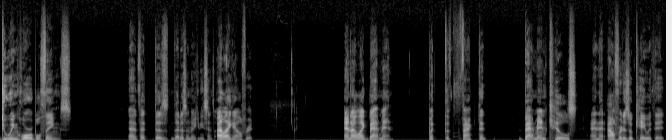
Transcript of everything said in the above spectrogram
doing horrible things. That that does that doesn't make any sense. I like Alfred and I like Batman. But the fact that Batman kills and that Alfred is okay with it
